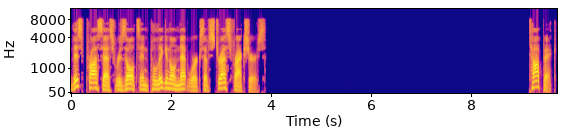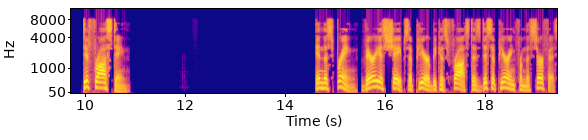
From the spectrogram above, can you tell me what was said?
This process results in polygonal networks of stress fractures. Topic: Defrosting In the spring, various shapes appear because frost is disappearing from the surface,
